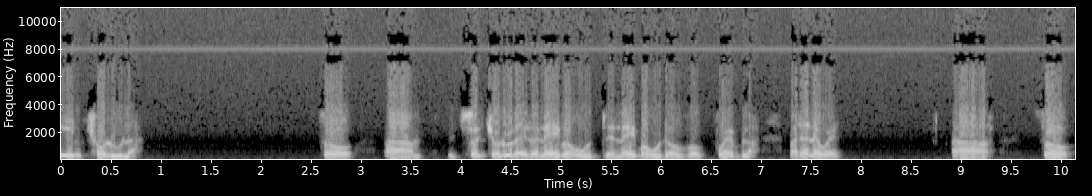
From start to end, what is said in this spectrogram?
in Cholula. So, um, so Cholula is a neighborhood, a neighborhood of, Puebla. But anyway, uh, so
